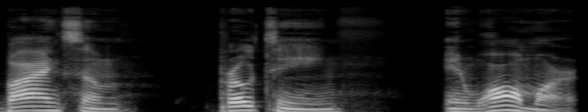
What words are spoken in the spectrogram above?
buying some protein in Walmart.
